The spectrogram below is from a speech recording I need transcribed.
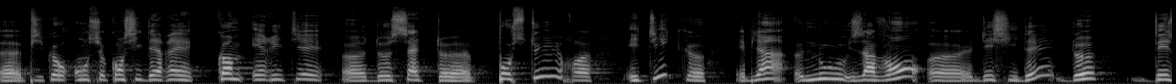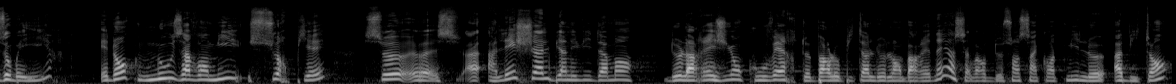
euh, puisqu'on se considérait comme héritier euh, de cette euh, posture éthique, eh bien, nous avons décidé de désobéir. Et donc, nous avons mis sur pied, à, l'échelle, bien évidemment, de la région couverte par l'hôpital de Lambaréné, à savoir 250 000 habitants.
